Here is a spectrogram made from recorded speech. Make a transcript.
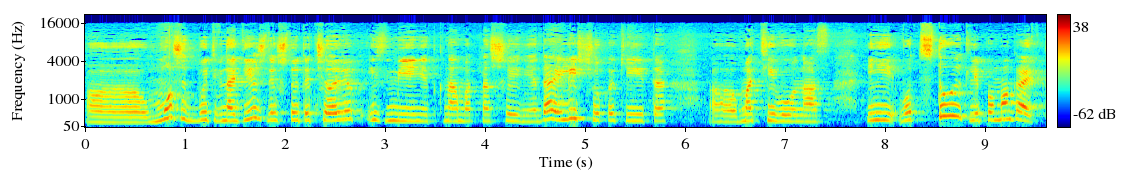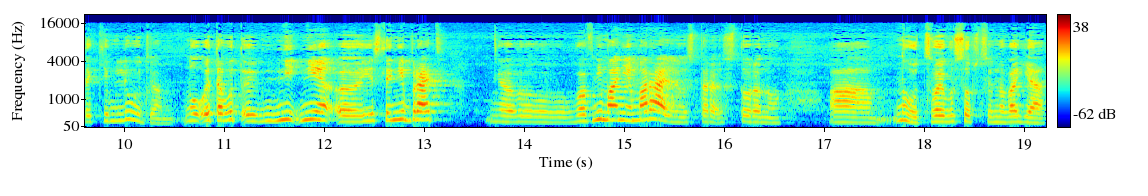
э, может быть, в надежде, что этот человек изменит к нам отношения, да, или еще какие-то мотивы у нас – и вот стоит ли помогать таким людям? Ну, это вот э, не, не, э, если не брать э, во внимание моральную сторону а, ну, своего собственного я,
